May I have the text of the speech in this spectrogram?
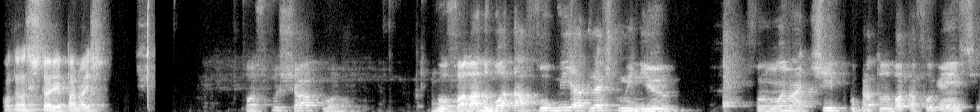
Conta nossa história aí para nós. Posso puxar, pô. Vou falar do Botafogo e Atlético Mineiro. Foi um ano atípico para todo botafoguense.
